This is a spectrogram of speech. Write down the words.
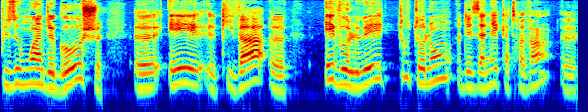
plus ou moins de gauche et qui va évolué tout au long des années 80 euh,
